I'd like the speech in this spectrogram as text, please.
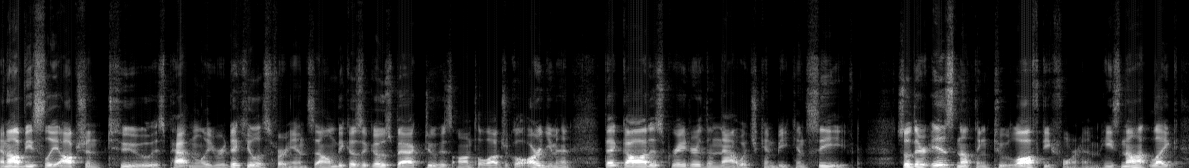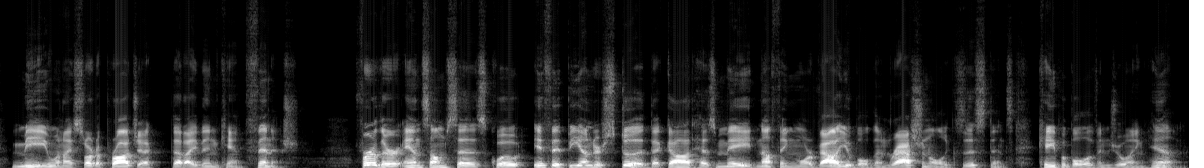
And obviously, option two is patently ridiculous for Anselm because it goes back to his ontological argument that God is greater than that which can be conceived. So there is nothing too lofty for him. He's not like me when I start a project that I then can't finish. Further, Anselm says, quote, If it be understood that God has made nothing more valuable than rational existence, capable of enjoying Him,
